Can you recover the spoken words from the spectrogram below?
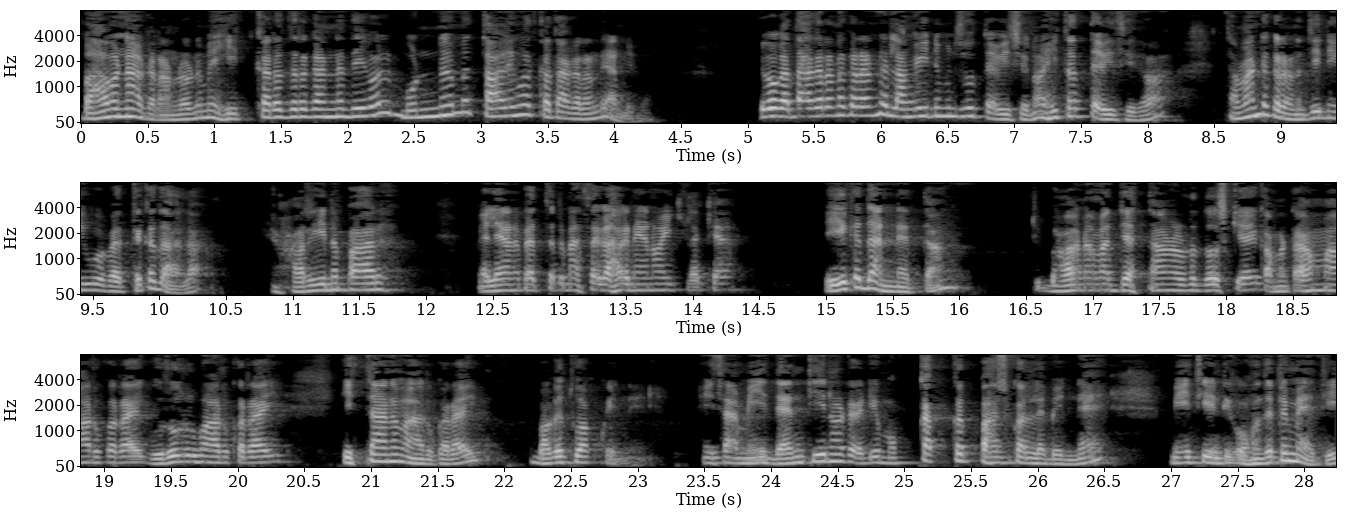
භාවනා කරන්න ඕනේ මේ හිත කරදර ගන්න දේවල් මොන්නම තාලෙන්වත් කතා කරන්න යන්න එපා. ඒක කතා කරන කරන්න ළඟ ඉන්න මිනිස්සුත් ඇවිස්සෙනවා හිතත් ඇවිස්සෙනවා. Tamanට කරන්න තියෙන ඉව පැත්තක දාලා හරියන පාර වැල යන පැත්තට මැස්ස ගහගෙන යනවායි කියලා කියන්නේ. ඒක දන්නේ නැත්නම් භාවනා මධ්‍යස්ථාන වලට දොස් කියයි කමටහම් මාරු කරයි ගුරුරු මාරු කරයි ස්ථාන මාරු කරයි බගතුවක් වෙන්නේ නැහැ. ඒ නිසා මේ දැන් තියෙනවට වැඩිය මොකක්වත් පහසුකම් ලැබෙන්නේ මේ තියෙන ටික හොඳටම ඇති.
